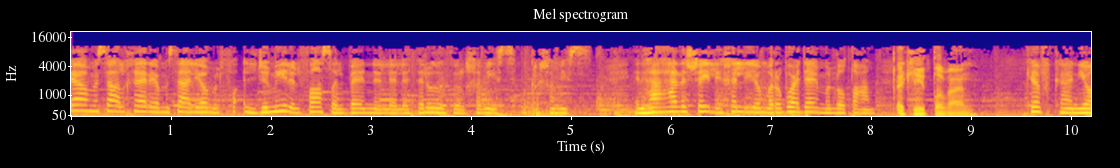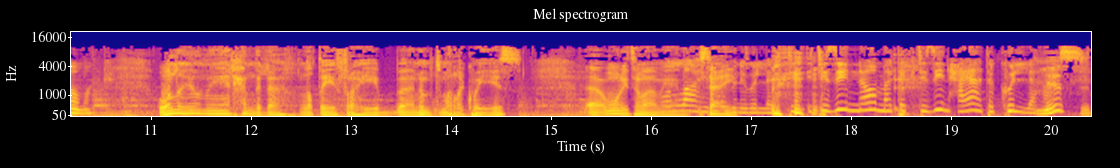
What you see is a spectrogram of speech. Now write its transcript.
يا مساء الخير يا مساء اليوم الف... الجميل الفاصل بين ال- الثلاث والخميس. بكرة خميس. يعني ها هذا الشيء اللي يخلي يوم الربوع دائما له طعم. أكيد طبعا. كيف كان يومك؟ والله يومي الحمد لله لطيف رهيب نمت مرة كويس. أموري تمام يعني والله سعيد. يقول لك. تزين نومتك تزين حياتك كلها. يس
